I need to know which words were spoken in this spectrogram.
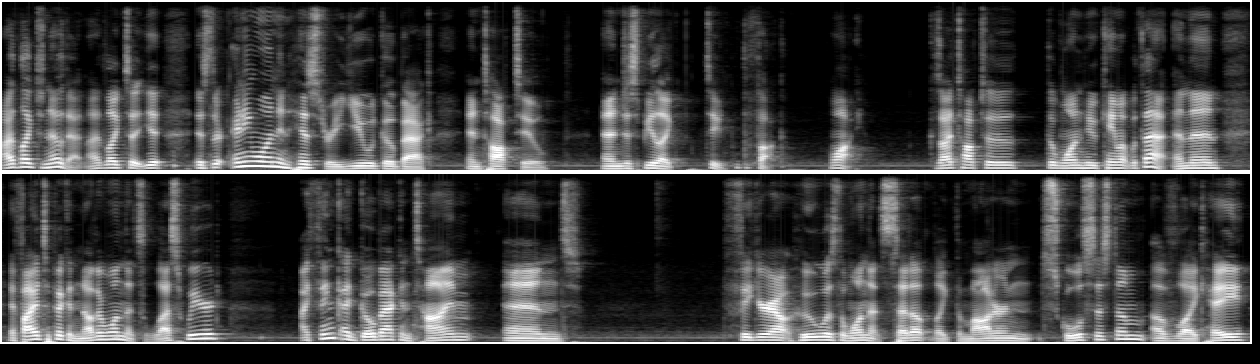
I'd like to know that. I'd like to. Is there anyone in history you would go back and talk to and just be like, dude, what the fuck? Why? Because I talked to the one who came up with that. And then if I had to pick another one that's less weird, I think I'd go back in time and figure out who was the one that set up like the modern school system of like, hey,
